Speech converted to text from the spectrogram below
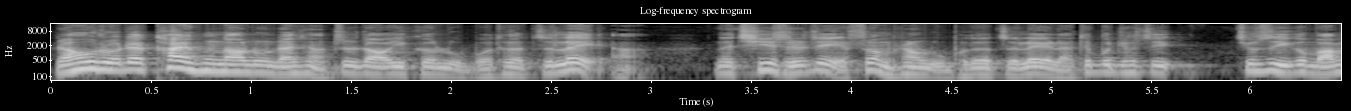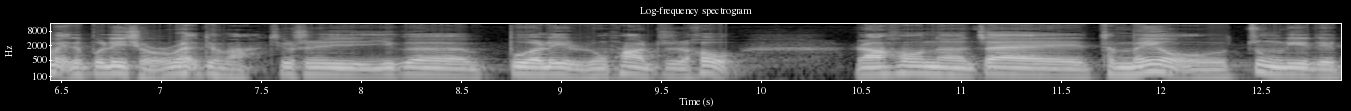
然后说在太空当中，咱想制造一颗鲁伯特之泪啊，那其实这也算不上鲁伯特之泪了，这不就是就是一个完美的玻璃球呗，对吧？就是一个玻璃融化之后，然后呢，在它没有重力的。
